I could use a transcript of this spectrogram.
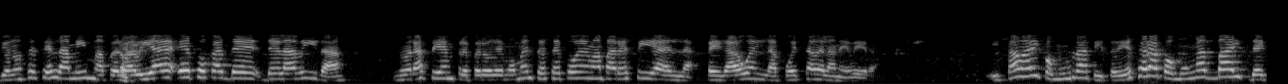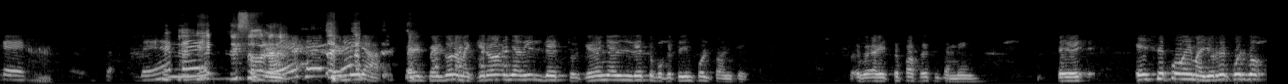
Yo no sé si es la misma, pero ah. había épocas de, de la vida, no era siempre, pero de momento ese poema aparecía en la, pegado en la puerta de la nevera. Y estaba ahí como un ratito. Y eso era como un advice de que déjenme sola. Pues mira, eh, perdóname, quiero añadir de esto, quiero añadir de esto porque esto es importante esto es para Fesi también. Eh, ese poema, yo recuerdo,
